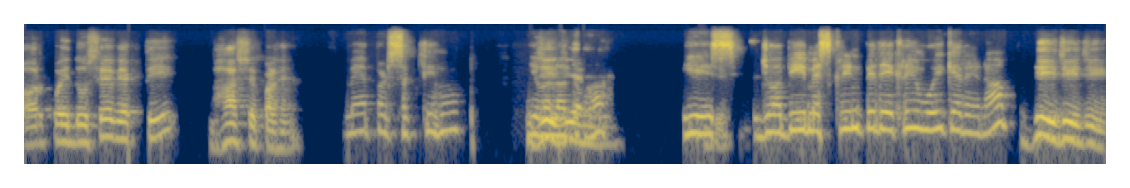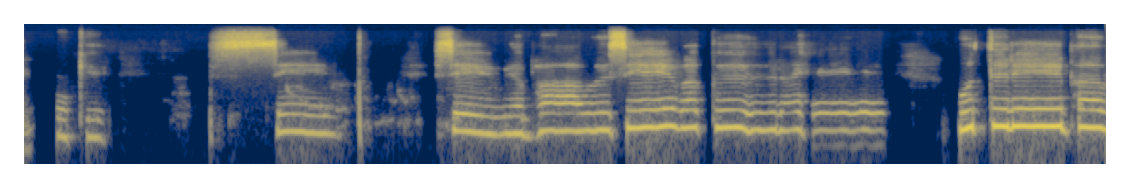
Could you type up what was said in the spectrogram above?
और कोई दूसरे व्यक्ति भाष्य पढ़े। मैं पढ़ सकती हूँ ये जी, वाला दोहा। ये जी. जो अभी मैं स्क्रीन पे देख रही हूँ वही कह रहे हैं ना आप? जी जी जी। ओके। से सेव्य भाव सेवक रहे। उतरे भव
